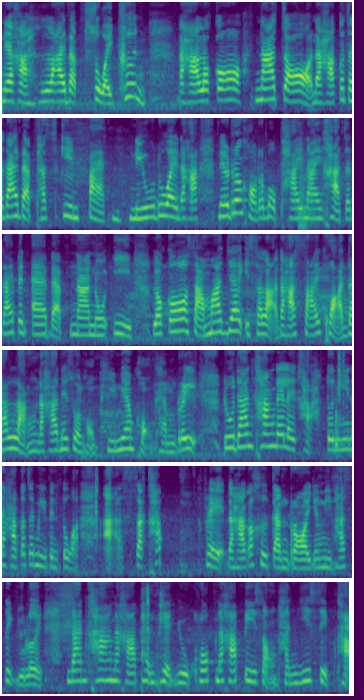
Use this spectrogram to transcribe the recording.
เนี่ยค่ะลายแบบสวยขึ้นนะคะ แล้วก็หน้าจอนะคะก็จะได้แบบทัชสกรีน 8 นิ้วด้วยนะคะ ในเรื่องของระบบภายในค่ะ จะได้เป็นแอร์แบบนาโนอีแล้วก็สามารถแยกอิสระนะคะ ซ้ายขวาด้านหลังนะคะ ในส่วนของพรีเมียมของ Camry ดูด้านข้างได้เลยค่ะ ตัวนี้นะคะก็จะมีเป็นตัวสครับ เพลทนะคะก็คือกันรอยยังมีพลาสติกอยู่เลย ด้านข้างนะคะ แผ่นเพจอยู่ครบนะคะ ปี 2020 ค่ะ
